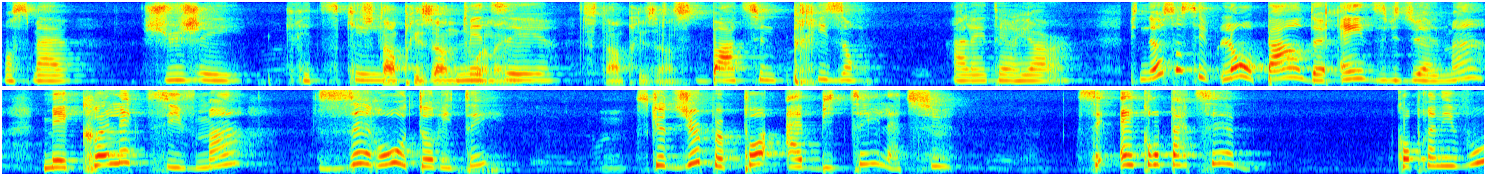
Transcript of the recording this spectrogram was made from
On se met à juger, critiquer, Tu t'emprisonnes médire. Tu t'emprisonnes. Tu te bâtis une prison à l'intérieur. Puis là, ça, c'est, là, on parle de individuellement, mais collectivement, zéro autorité. Parce que Dieu ne peut pas habiter là-dessus. C'est incompatible. Comprenez-vous?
